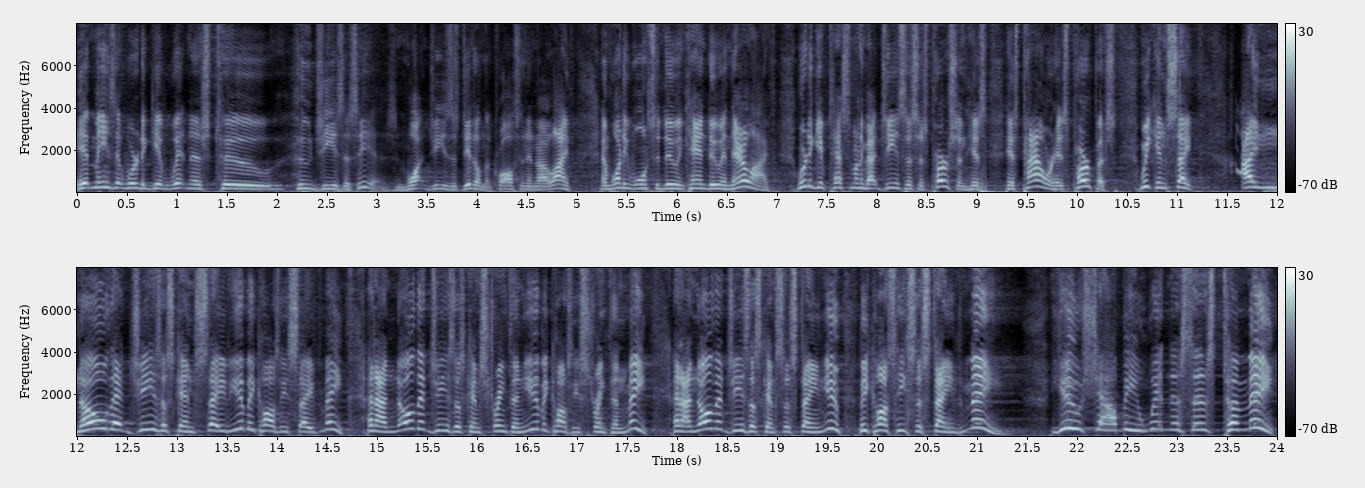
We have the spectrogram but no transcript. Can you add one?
It means that we're to give witness to who Jesus is and what Jesus did on the cross and in our life and what he wants to do and can do in their life. We're to give testimony about Jesus' person, his, his power, his purpose. We can say, I know that Jesus can save you because he saved me. And I know that Jesus can strengthen you because he strengthened me. And I know that Jesus can sustain you because he sustained me. You shall be witnesses to me.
